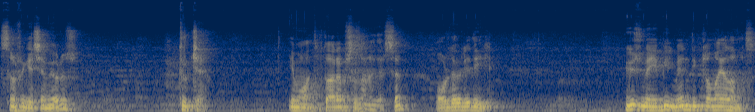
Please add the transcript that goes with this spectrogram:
sınıfı geçemiyoruz? Türkçe. İmam Hatip'te Arapça zannedersem. Orada öyle değil. Yüzmeyi bilmeyen diplomayı alamaz.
